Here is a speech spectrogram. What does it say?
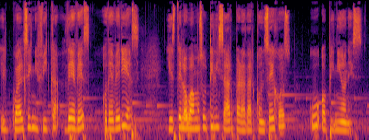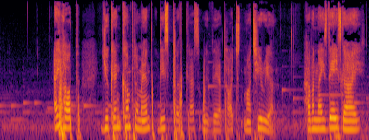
el cual significa debes o deberías, y este lo vamos a utilizar para dar consejos u opiniones. I hope you can complement this podcast with the attached material. Have a nice day, guys.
